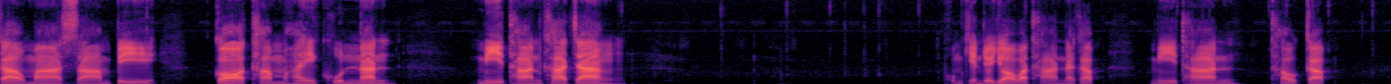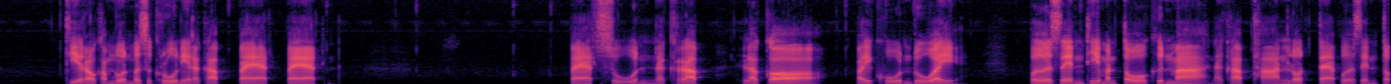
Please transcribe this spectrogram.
39 มา 3 ปี ก็ทำให้คุณนั้นมีฐานค่าจ้าง ผมเขียนย่อๆว่าฐานนะครับ มีฐานเท่ากับที่เราคำนวณเมื่อสักครู่นี่แหละครับ 88 80 นะครับ แล้วก็ไปคูณด้วยเปอร์เซ็นต์ที่มันโตขึ้นมานะครับ ฐานลดแต่เปอร์เซ็นต์โต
